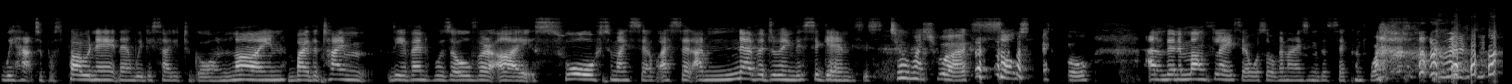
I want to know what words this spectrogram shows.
we had to postpone it, then we decided to go online. By the time the event was over, I swore to myself, I said, I'm never doing this again. This is too much work, so stressful. And then a month later, I was organizing the second one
